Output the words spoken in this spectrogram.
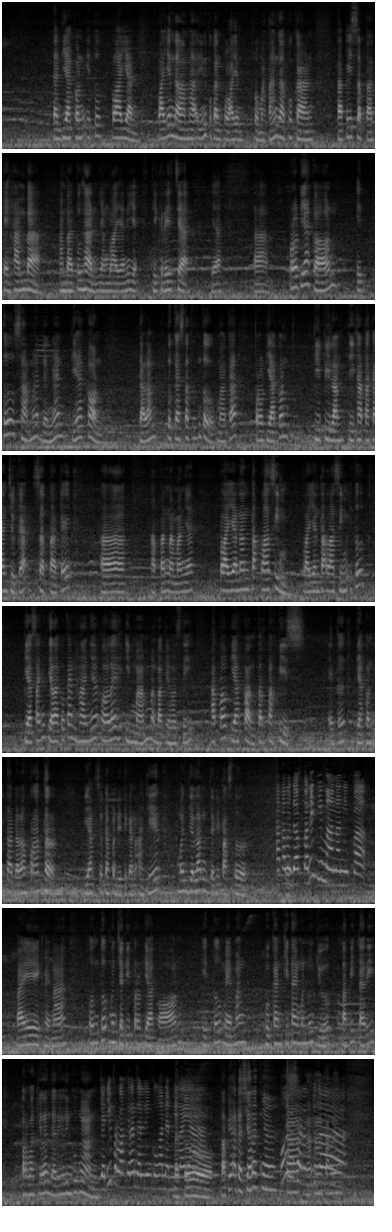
dan diakon itu pelayan. Pelayan dalam hal ini bukan pelayan rumah tangga, bukan, tapi sebagai hamba, hamba Tuhan yang melayani ya- di gereja, ya. Nah, prodiakon itu sama dengan diakon dalam tugas tertentu. Maka prodiakon dibilang dikatakan juga sebagai eh, apa namanya pelayanan tak lazim. Pelayan tak lazim itu biasanya dilakukan hanya oleh imam membagi hosti atau diakon tertahbis. Itu diakon itu adalah frater yang sudah pendidikan akhir menjelang jadi pastor. Nah, kalau daftarnya gimana nih Pak? Baik, Vena. Untuk menjadi prodiakon itu memang bukan kita yang menunjuk, tapi dari perwakilan dari lingkungan. Jadi perwakilan dari lingkungan dan wilayah. Betul. Tapi ada syaratnya. Oh, ada syarat juga.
